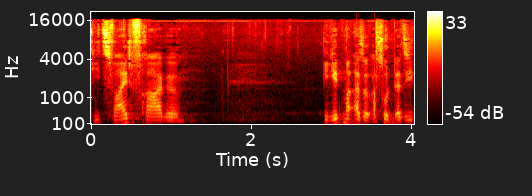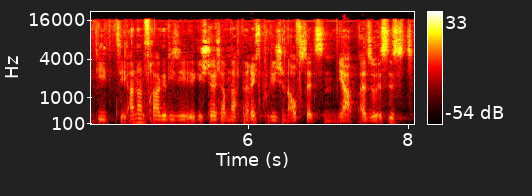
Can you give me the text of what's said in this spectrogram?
die zweite Frage, wie geht man, also, ach so, die, die, die anderen Frage, die Sie gestellt haben nach den rechtspolitischen Aufsätzen. Ja, also es ist,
